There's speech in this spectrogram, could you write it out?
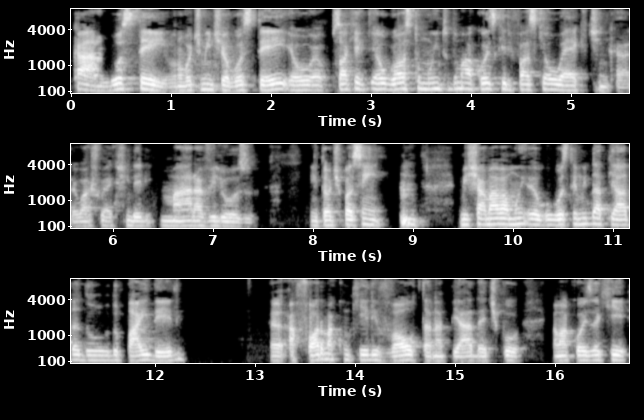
Cara, gostei. Eu não vou te mentir, eu gostei. Eu, eu, só que eu gosto muito de uma coisa que ele faz que é o acting, cara. Eu acho o acting dele maravilhoso. Então, tipo assim, me chamava muito. Eu gostei muito da piada do, do pai dele. É, a forma com que ele volta na piada é tipo, é uma coisa que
